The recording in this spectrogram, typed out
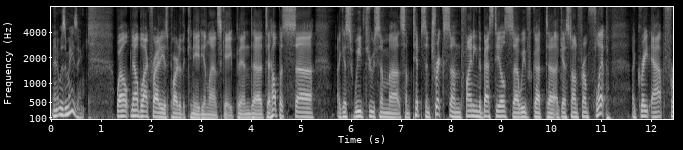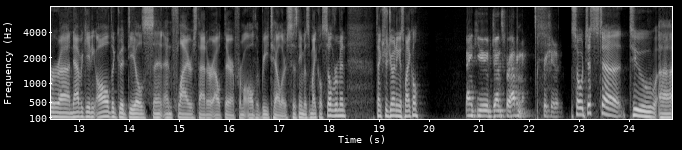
and it was amazing. Well, now Black Friday is part of the Canadian landscape, and uh, to help us, uh, I guess, weed through some uh, some tips and tricks on finding the best deals, uh, we've got uh, a guest on from Flipp, a great app for uh, navigating all the good deals and, and flyers that are out there from all the retailers. His name is Michael Silverman. Thanks for joining us, Michael. Thank you, gents, for having me. Appreciate it. So, just uh, to uh,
